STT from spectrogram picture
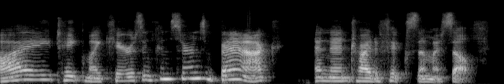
I take my cares and concerns back and then try to fix them myself.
